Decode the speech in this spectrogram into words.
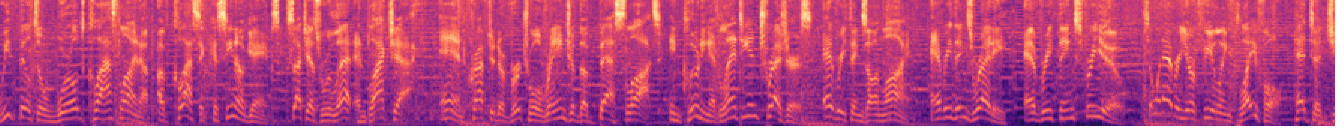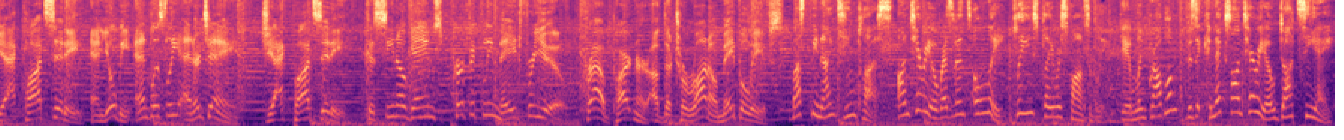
We've built a world class lineup of classic casino games, such as roulette and blackjack, and crafted a virtual range of the best slots, including Atlantean treasures. Everything's online, everything's ready, everything's for you. So whenever you're feeling playful, head to Jackpot City and you'll be endlessly entertained. Jackpot City, casino games perfectly made for you. Proud partner of the Toronto Maple Leafs. Must be 19 plus. Ontario residents only. Please play responsibly. Gambling problem? Visit connexontario.ca.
